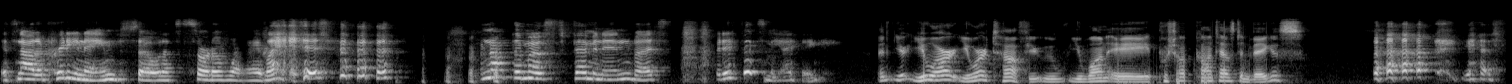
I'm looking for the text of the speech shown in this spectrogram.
it's not a pretty name, so that's sort of why I like it. I'm not the most feminine, but but it fits me, I think. and you you are you are tough. You you, you won a push up contest in Vegas. yes.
